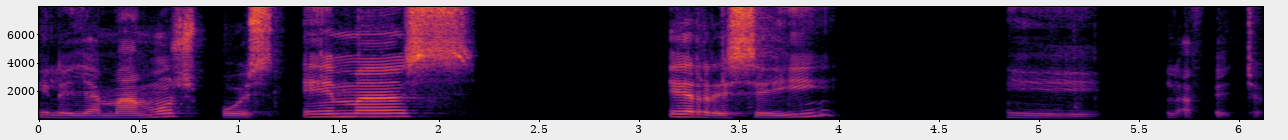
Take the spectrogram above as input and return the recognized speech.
y le llamamos pues EMAS RSI y la fecha.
